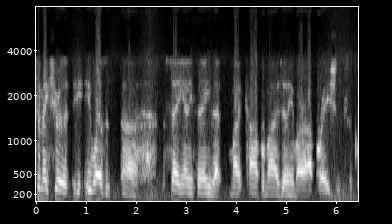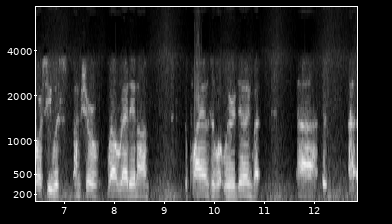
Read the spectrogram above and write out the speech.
to make sure that he, he wasn't uh, saying anything that might compromise any of our operations. Of course, he was, I'm sure, well read in on plans of what we were doing, but uh, uh,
